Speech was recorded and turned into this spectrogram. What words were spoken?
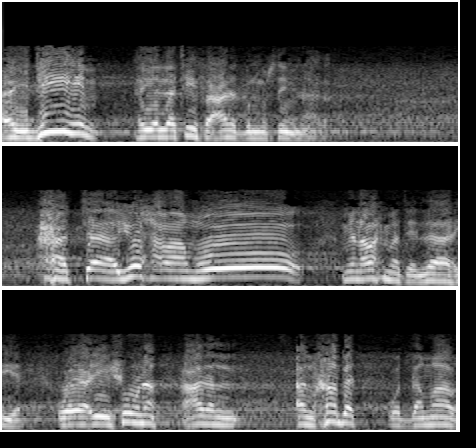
أيديهم هي التي فعلت بالمسلمين هذا. حتى يحرموا من رحمة الله ويعيشون على الخبث والدمار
